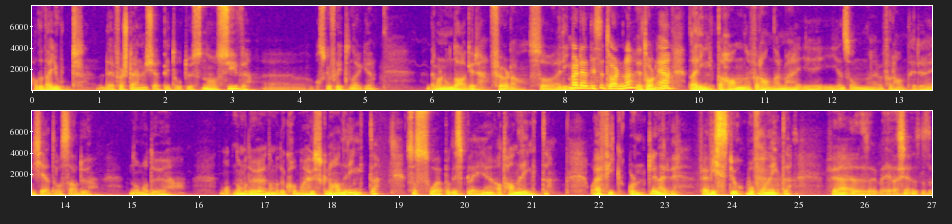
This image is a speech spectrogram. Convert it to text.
hadde da gjort det første eiendomskjøpet i 2007 eh, og skulle fly til Norge, Det var noen dager før, da. Så ringte Var det disse tårnene? i tårnet. Ja. Da ringte han forhandleren meg i, i en sånn eh, forhandlerkjede og sa du, nå må du, nå, må du, nå må du komme. Og jeg husker når han ringte, så så jeg på displayet at han ringte. Og jeg fikk ordentlig nerver. For jeg visste jo hvorfor han ringte. For jeg, jeg, jeg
